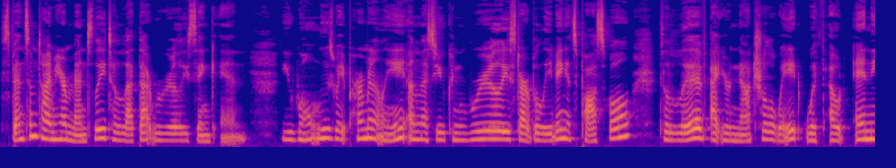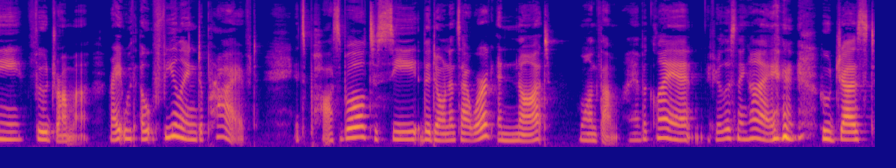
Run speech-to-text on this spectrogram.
Spend some time here mentally to let that really sink in. You won't lose weight permanently unless you can really start believing it's possible to live at your natural weight without any food drama, right? Without feeling deprived. It's possible to see the donuts at work and not want them. I have a client, if you're listening, hi, who just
